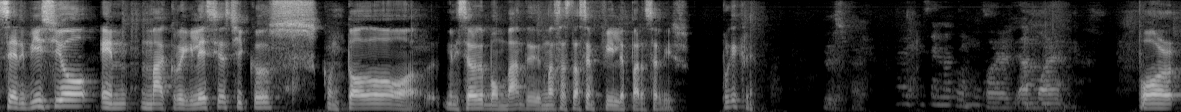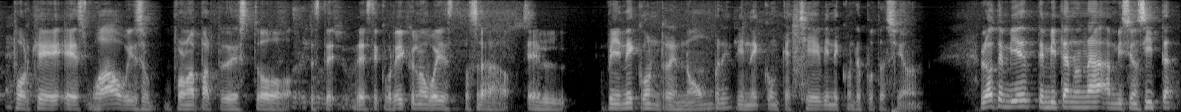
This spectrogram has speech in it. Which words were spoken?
servicio en macroiglesias, chicos, con todo ministerio de bombante y demás, hasta hacen fila para servir? ¿Por qué creen? Por el amor. Por, porque es wow y eso forma parte de esto, de este, de este currículum. Voy a- o sea, el, viene con renombre, viene con caché, viene con reputación. Luego te, invitan a una misioncita.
